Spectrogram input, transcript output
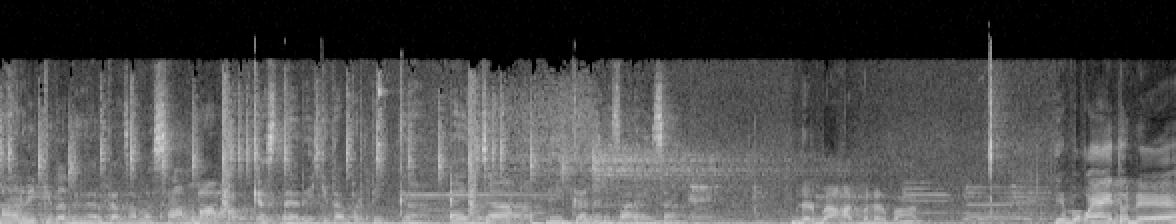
mari kita dengarkan sama-sama podcast dari kita bertiga. Eca, Dika, dan Fareza bener banget bener banget. Ya pokoknya itu deh.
